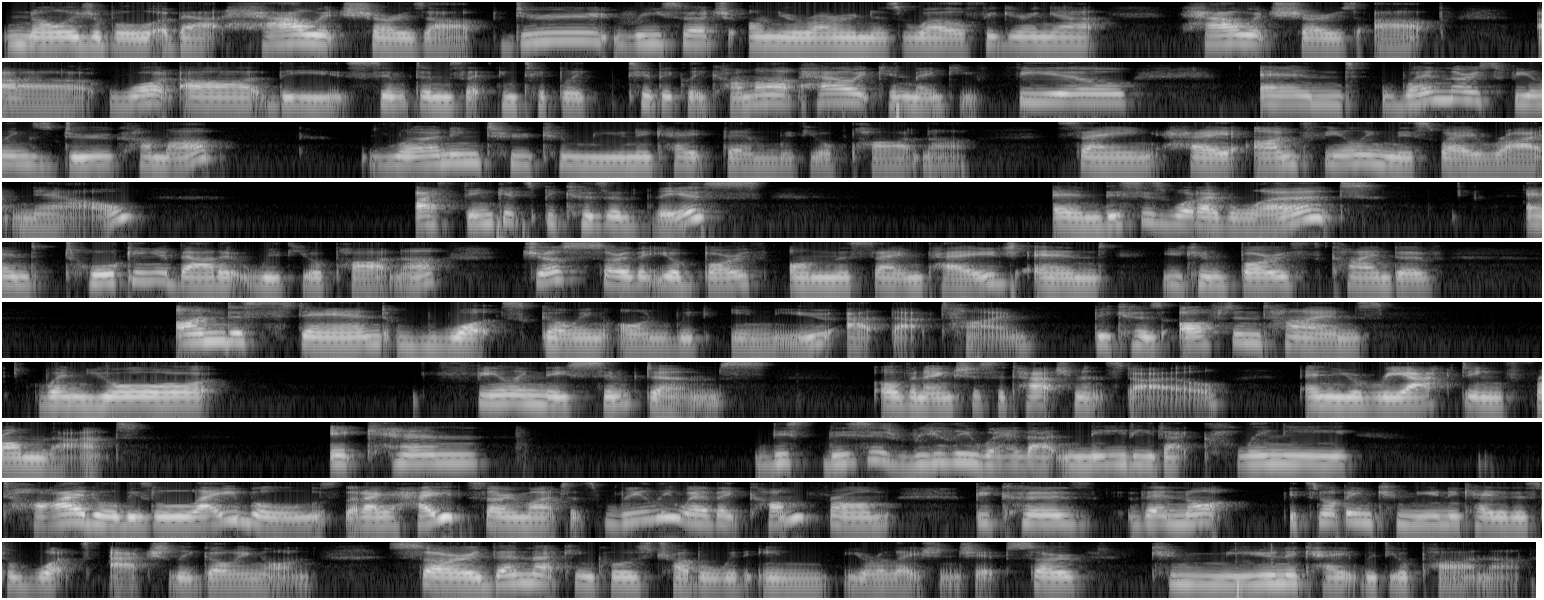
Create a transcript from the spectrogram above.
knowledgeable about how it shows up. Do research on your own as well, figuring out how it shows up, uh, what are the symptoms that can typically typically come up, how it can make you feel, and when those feelings do come up, learning to communicate them with your partner, saying, "Hey, I'm feeling this way right now. I think it's because of this." And this is what I've learnt, and talking about it with your partner just so that you're both on the same page and you can both kind of understand what's going on within you at that time. Because oftentimes, when you're feeling these symptoms of an anxious attachment style and you're reacting from that, it can. This, this is really where that needy, that clingy title, these labels that I hate so much, it's really where they come from because they're not it's not being communicated as to what's actually going on. So then that can cause trouble within your relationship. So communicate with your partner,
